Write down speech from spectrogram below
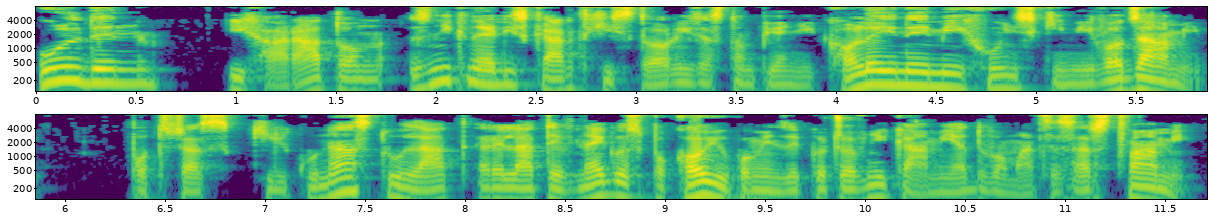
Uldyn i Haraton zniknęli z kart historii zastąpieni kolejnymi chuńskimi wodzami. Podczas kilkunastu lat relatywnego spokoju pomiędzy koczownikami a dwoma cesarstwami.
